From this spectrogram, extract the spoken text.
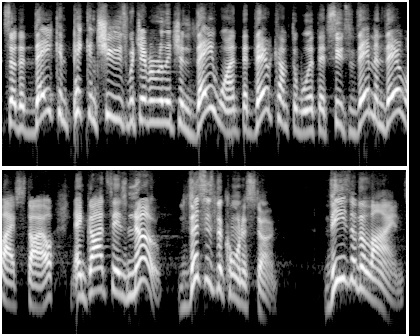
so that they can pick and choose whichever religion they want, that they're comfortable with, that suits them and their lifestyle. And God says, no, this is the cornerstone. These are the lines.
